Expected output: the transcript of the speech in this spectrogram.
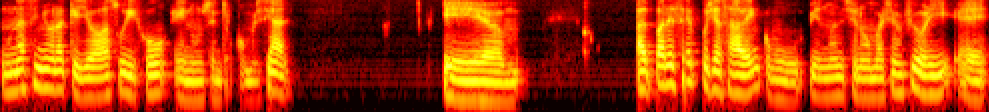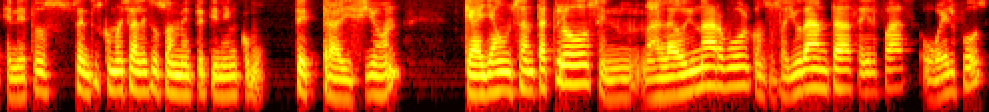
una señora que llevaba a su hijo en un centro comercial. Em, al parecer, pues ya saben, como bien mencionó Martian Fury, eh, en estos centros comerciales usualmente tienen como de tradición que haya un Santa Claus al lado de un árbol con sus ayudantas, elfas o elfos,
